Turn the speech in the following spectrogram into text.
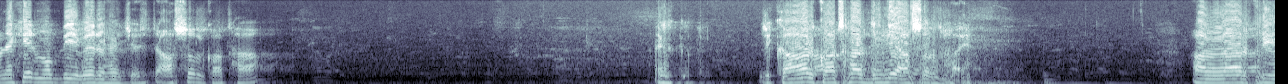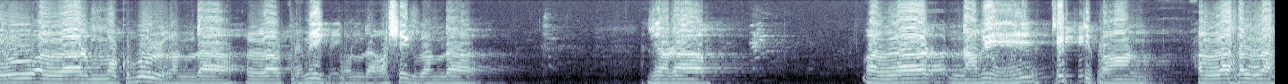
অনেকের মুখ দিয়ে বের হয়েছে, সেটা আসল কথা। যে কার কথা দিলে আসল হয়। আল্লাহর প্রিয়, আল্লাহর মকবুল বান্দা, আল্লাহর প্রেমিক বান্দা অশেক বান্দা, যারা আল্লাহর নামে তৃপ্তি পান আল্লাহ আল্লাহ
